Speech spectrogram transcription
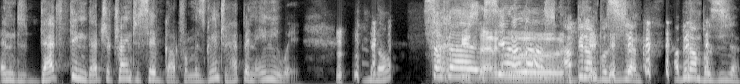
And that thing that you're trying to safeguard from is going to happen anyway. You know? Saka, Yes, I Sierra, would. I've been on position. I've been on position.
